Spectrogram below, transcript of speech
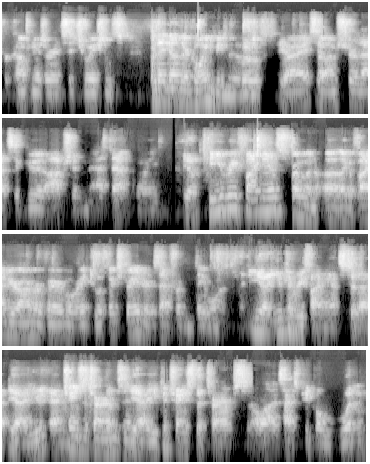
for companies or in situations where they know they're going to be moved, Moved, yeah. right? So I'm sure that's a good option at that point. Yep. Can you refinance from an uh, like a five year arm or variable rate to a fixed rate, or is that from day one? Yeah, you can refinance to that. Yeah, you and Change the terms. And, yeah, you can change the terms. A lot of times people wouldn't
